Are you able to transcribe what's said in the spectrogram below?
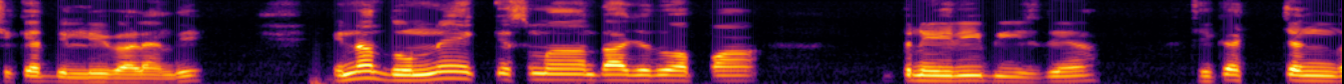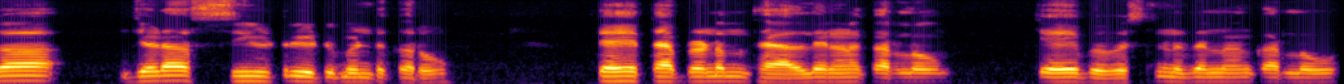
ਠੀਕ ਹੈ ਦਿੱਲੀ ਵਾਲਿਆਂ ਦੀ। ਇਹਨਾਂ ਦੋਨੇ ਕਿਸਮਾਂ ਦਾ ਜਦੋਂ ਆਪਾਂ ਪਨੀਰੀ ਬੀਜਦੇ ਆ ਠੀਕ ਹੈ ਚੰਗਾ ਜਿਹੜਾ ਸੀ ਟ੍ਰੀਟਮੈਂਟ ਕਰੋ, ਚਾਹੇ ਥੈਪਰਡ ਮਥੈਲ ਦੇ ਨਾਲ ਕਰ ਲਓ, ਚਾਹੇ ਬਵਿਸਟਨ ਦੇ ਨਾਲ ਕਰ ਲਓ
